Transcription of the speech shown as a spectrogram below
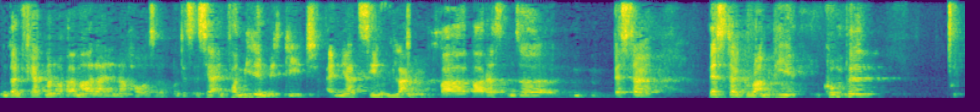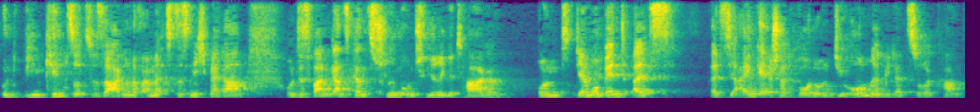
und dann fährt man auf einmal alleine nach Hause. Und das ist ja ein Familienmitglied. Ein Jahrzehnt mhm. lang war, war das unser bester, bester Grumpy-Kumpel und wie ein Kind sozusagen und auf einmal ist es nicht mehr da. Und es waren ganz, ganz schlimme und schwierige Tage. Und der Moment, als, als sie eingeäschert wurde und die Urne wieder zurückkam,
